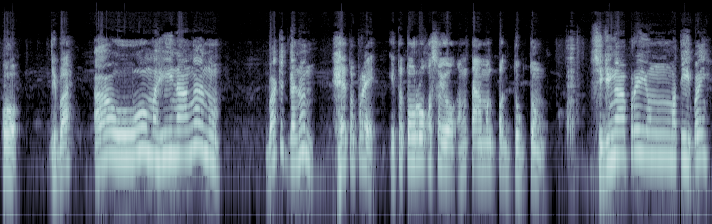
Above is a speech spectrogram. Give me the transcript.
Oh, Di ba? Ah, oo, mahina nga, no. Bakit ganun? Heto pre, ituturo ko sa'yo ang tamang pagdugtong. Sige nga, pre, yung matibay.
